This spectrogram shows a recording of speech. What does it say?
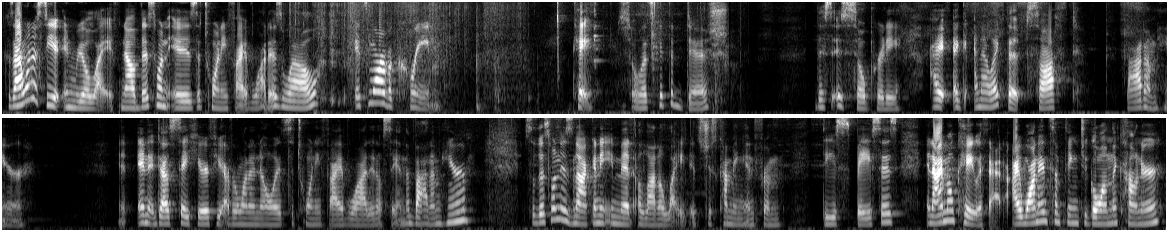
because I want to see it in real life. Now this one is a 25 watt as well. It's more of a cream. Okay, so let's get the dish. This is so pretty. I, I and I like the soft bottom here. And, and it does say here, if you ever want to know, it's a 25 watt. It'll say on the bottom here. So this one is not going to emit a lot of light. It's just coming in from these spaces. And I'm okay with that. I wanted something to go on the counter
